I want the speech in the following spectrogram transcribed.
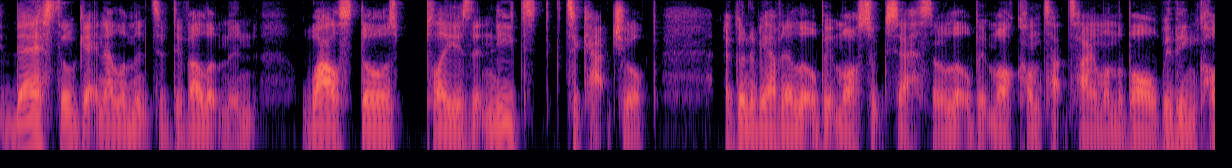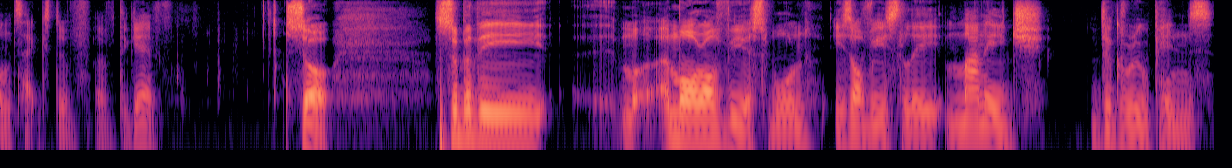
they're still getting elements of development, whilst those players that need to catch up are going to be having a little bit more success and a little bit more contact time on the ball within context of, of the game. So, some of the a more obvious one is obviously manage the groupings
